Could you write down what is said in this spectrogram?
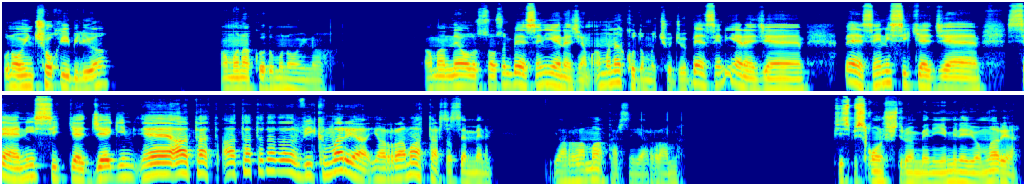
Bunu oyun çok iyi biliyor. Amına kodumun oyunu. Ama ne olursa olsun ben seni yeneceğim. Amına kodumu çocuğu. Ben seni yeneceğim. Ben seni sikeceğim. Seni sikeceğim. He at at at at at at. at. Vick'in var ya yarrağıma atarsın sen benim. Yarrağıma atarsın yarrağımı. Pis pis konuşturuyorsun beni yemin ediyorum var ya.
